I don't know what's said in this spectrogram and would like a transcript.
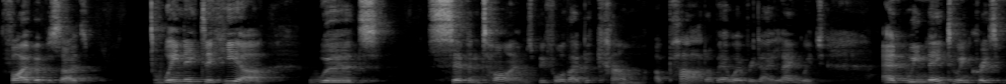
five episodes, we need to hear words seven times before they become a part of our everyday language. And we need to increase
